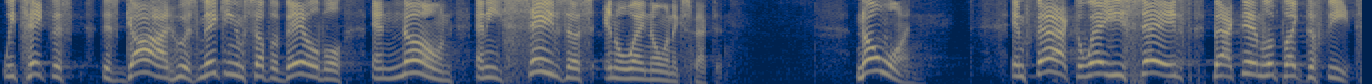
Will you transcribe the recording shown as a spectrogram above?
we take this, this God who is making himself available and known, and he saves us in a way no one expected. No one. In fact, the way he saved back then looked like defeat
